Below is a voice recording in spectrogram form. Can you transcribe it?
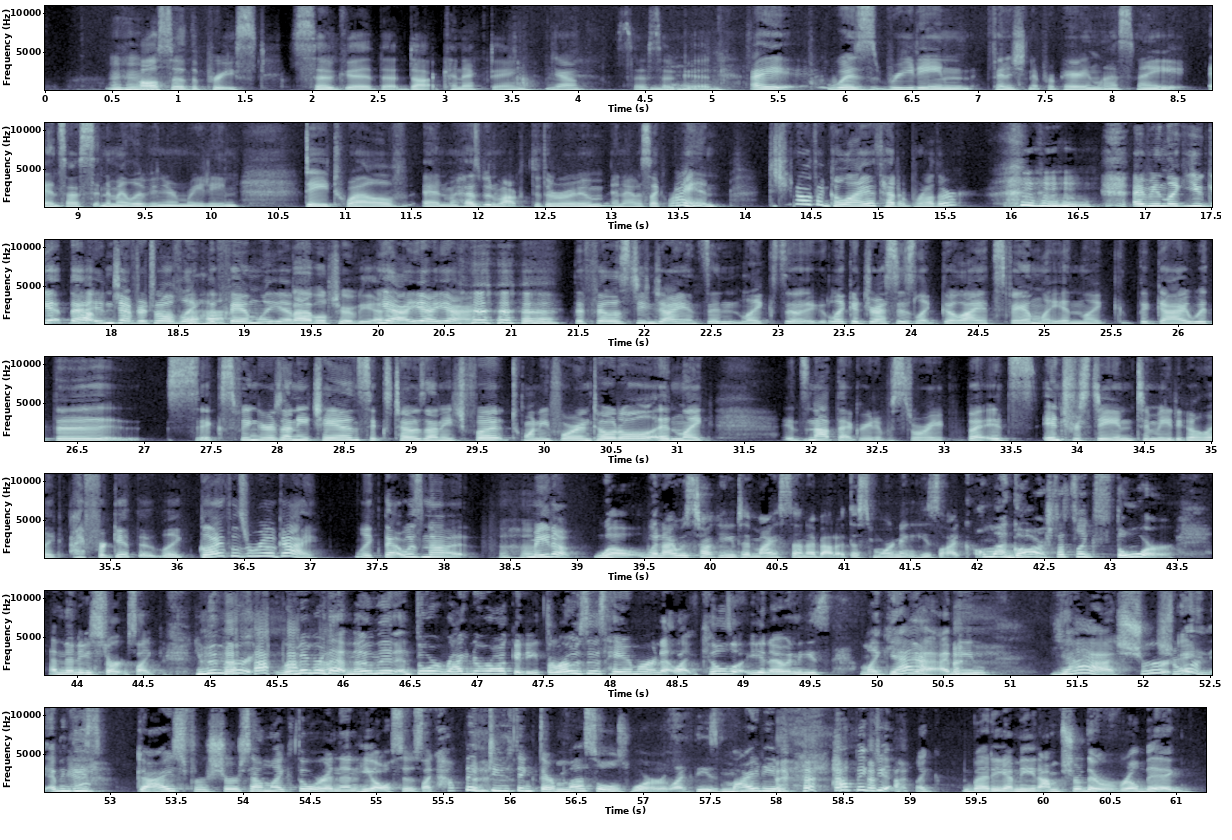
mm-hmm. also the priest. So good that dot connecting. Yeah. So, so mm-hmm. good. I was reading, finishing up preparing last night. And so I was sitting in my living room reading day 12. And my husband walked through the room and I was like, Ryan, did you know that Goliath had a brother? I mean, like you get that in chapter 12, like uh-huh. the family of Bible trivia. Yeah, yeah, yeah. the Philistine giants and like, so like addresses like Goliath's family and like the guy with the six fingers on each hand, six toes on each foot, 24 in total. And like, it's not that great of a story, but it's interesting to me to go like, I forget that like Goliath was a real guy. Like that was not uh-huh. made up. Well, when I was talking to my son about it this morning, he's like, "Oh my gosh, that's like Thor!" And then he starts like, "You remember remember that moment in Thor Ragnarok?" And he throws his hammer and it like kills, you know. And he's, I'm like, "Yeah, yeah. I mean, yeah, sure. sure. I, I, mean, yeah. these guys for sure sound like Thor." And then he also is like, "How big do you think their muscles were? Like these mighty? How big do you like, buddy? I mean, I'm sure they were real big."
